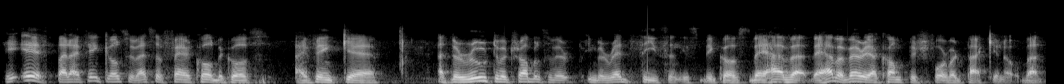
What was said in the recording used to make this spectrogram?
He is, but I think also that's a fair call because I think at the root of the troubles of in the red season is because they have a they have a very accomplished forward pack, you know, but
